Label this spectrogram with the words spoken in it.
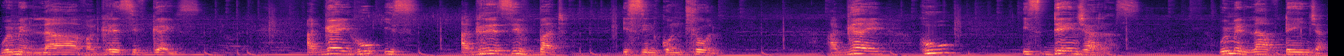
Women love aggressive guys. A guy who is aggressive but is in control. A guy who is dangerous. Women love danger.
